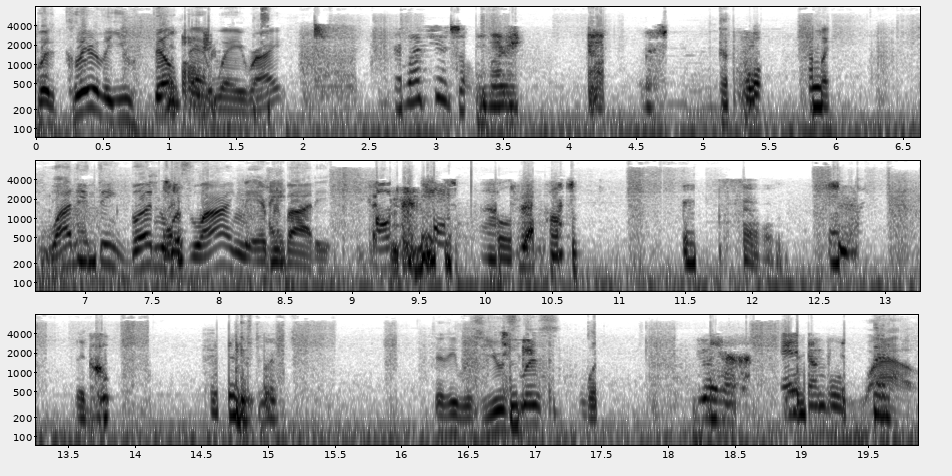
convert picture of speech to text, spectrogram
But clearly you felt that way, right? Why do you think Button was lying to everybody? That he was useless? Wow.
